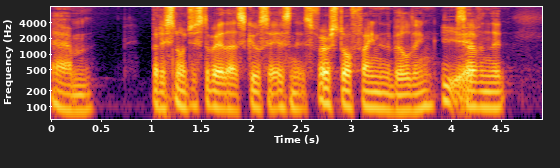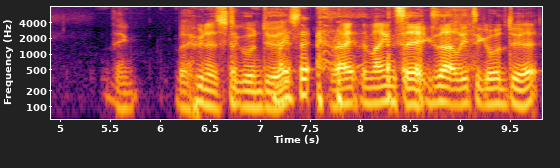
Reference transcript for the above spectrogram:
Um, but it's not just about that skill set, isn't it? It's first off finding the building, yeah. it's having the the bahunas to go and do mindset. it, right? The mindset exactly to go and do it.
